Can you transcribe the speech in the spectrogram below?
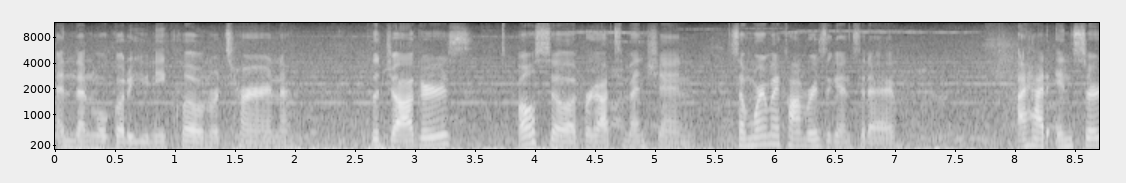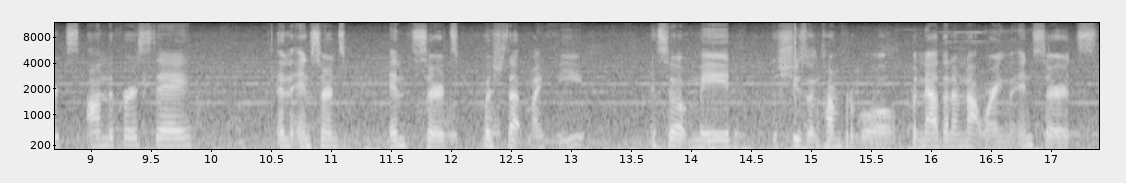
And then we'll go to Uniqlo and return the joggers. Also, I forgot to mention, so I'm wearing my Converse again today. I had inserts on the first day, and the inserts inserts pushed up my feet, and so it made the shoes uncomfortable. But now that I'm not wearing the inserts,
